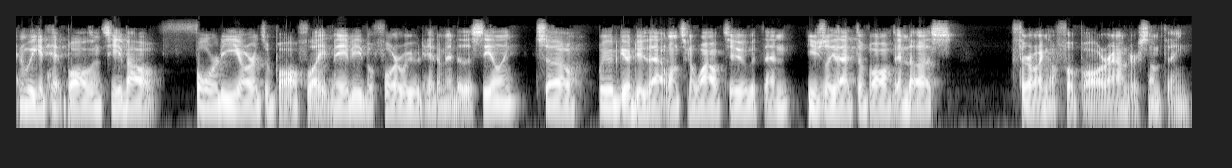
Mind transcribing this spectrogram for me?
and we could hit balls and see about 40 yards of ball flight maybe before we would hit them into the ceiling. So we would go do that once in a while too, but then usually that devolved into us throwing a football around or something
